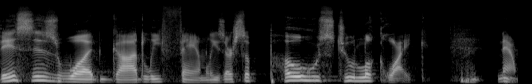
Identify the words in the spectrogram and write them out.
This is what godly families are supposed to look like. Now,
